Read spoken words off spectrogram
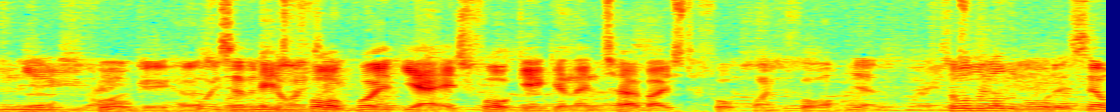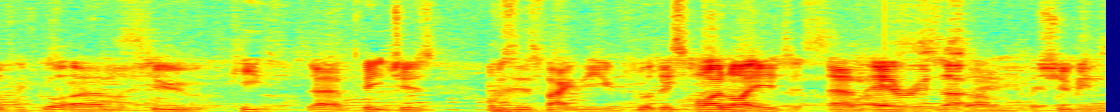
new 4 gigahertz. is 4 point yeah it's 4 gig and then turbos to 4.4 Yeah. So on the motherboard itself, we've got um, a few key uh, features. Obviously, the fact that you've got this highlighted um, areas that I'm assuming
